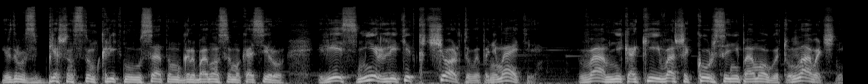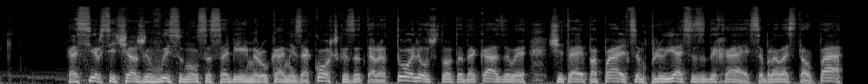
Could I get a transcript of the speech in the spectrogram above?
И вдруг с бешенством крикнул усатому горбоносому кассиру. «Весь мир летит к черту, вы понимаете? Вам никакие ваши курсы не помогут, лавочники!» Кассир сейчас же высунулся с обеими руками из окошка, затараторил что-то, доказывая, считая по пальцам, плюясь и задыхаясь. Собралась толпа,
